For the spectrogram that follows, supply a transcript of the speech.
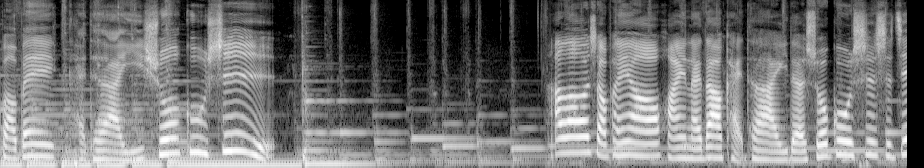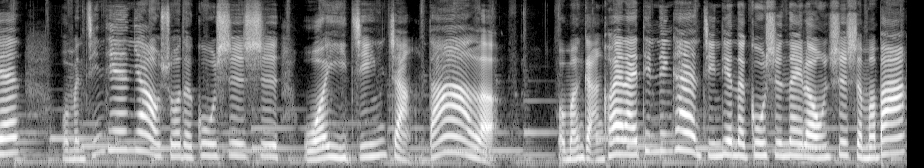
宝贝，凯特阿姨说故事。Hello，小朋友，欢迎来到凯特阿姨的说故事时间。我们今天要说的故事是我已经长大了。我们赶快来听听看今天的故事内容是什么吧。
